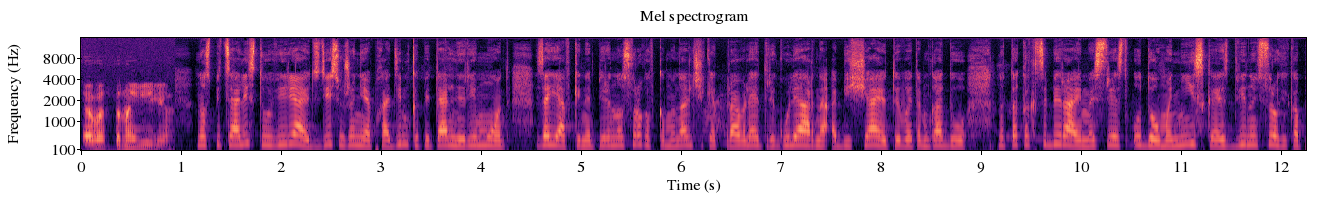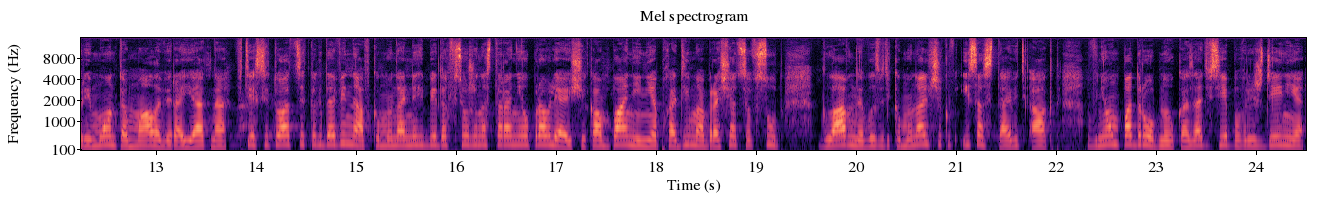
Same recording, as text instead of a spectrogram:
восстановили. Но специалисты уверяют, здесь уже необходим капитальный ремонт. Заявки на перенос сроков коммунальщики отправляют регулярно, обещают и в этом году. Но так как собираемость средств у дома низкая, сдвинуть сроки капремонта маловероятно. В тех ситуациях, когда вина в коммунальных бедах все же на стороне управляющей компании, необходимо обращаться в суд. Главное – вызвать коммунальщиков и составить акт. В нем подробно указать все повреждения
